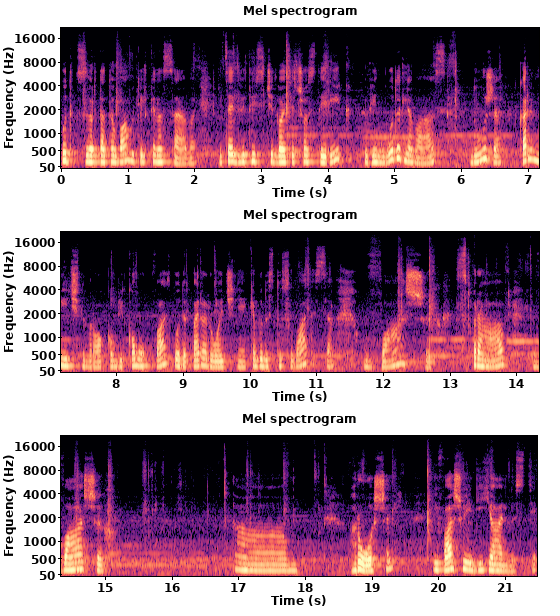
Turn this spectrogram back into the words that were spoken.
Будете звертати увагу тільки на себе. І цей 2026 рік він буде для вас дуже кармічним роком, в якому у вас буде переродження, яке буде стосуватися ваших справ, ваших а, грошей і вашої діяльності.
